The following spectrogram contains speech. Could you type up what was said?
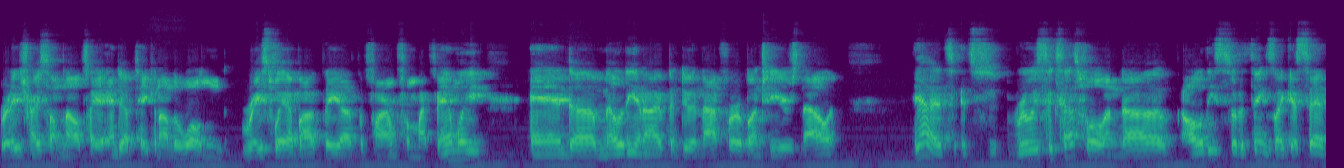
ready to try something else, I ended up taking on the Walton Raceway. I bought the uh, the farm from my family, and uh, Melody and I have been doing that for a bunch of years now. And yeah, it's it's really successful, and uh, all these sort of things. Like I said,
